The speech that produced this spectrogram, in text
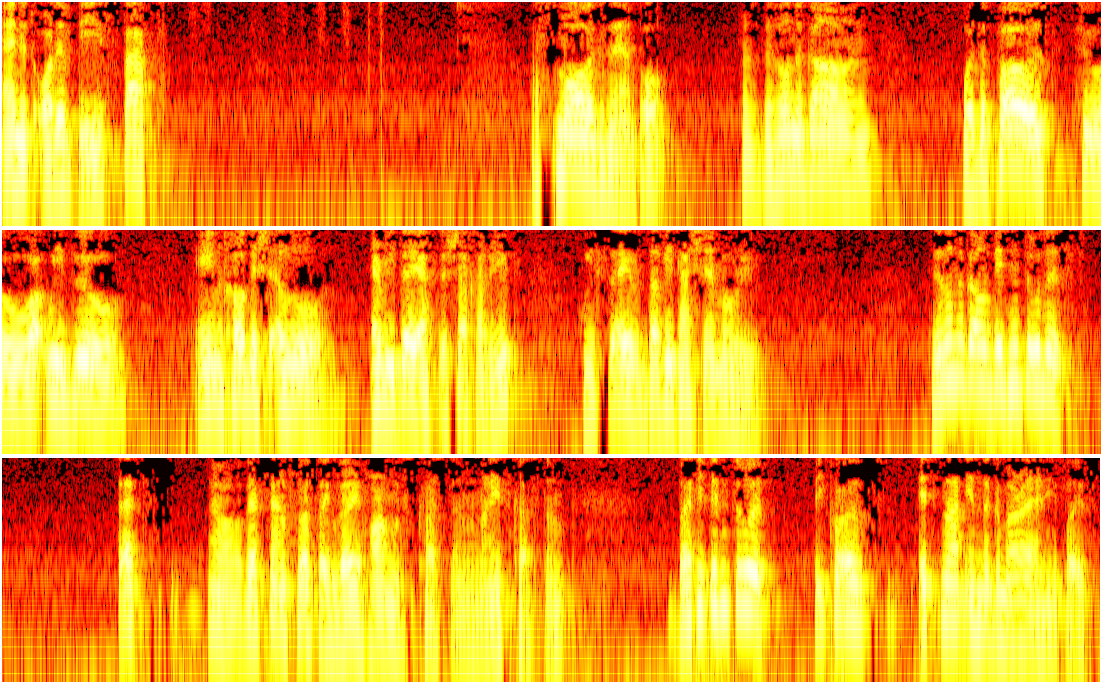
and it ought to be stopped. a small example, the Vilna Gaon, was opposed to what we do in Chodesh Elul. Every day after Shacharit, we say David Hashem Ori. The Vilna Gaon didn't do this. That's, you know, that sounds to us like a very harmless custom, a nice custom. But he didn't do it because it's not in the Gemara anyplace.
